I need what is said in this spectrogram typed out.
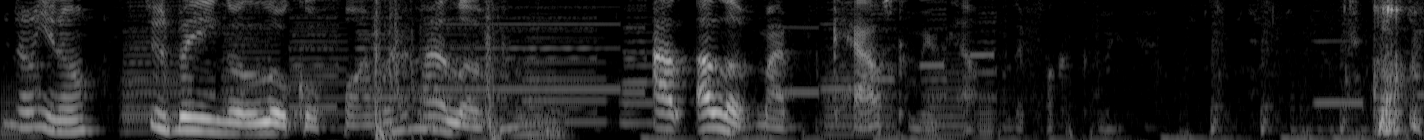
You know, you know, just being a local farmer. I love I, I love my cows. Come here, cow. Motherfucker, come here.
